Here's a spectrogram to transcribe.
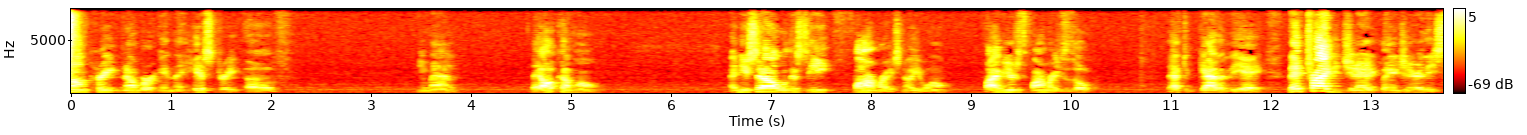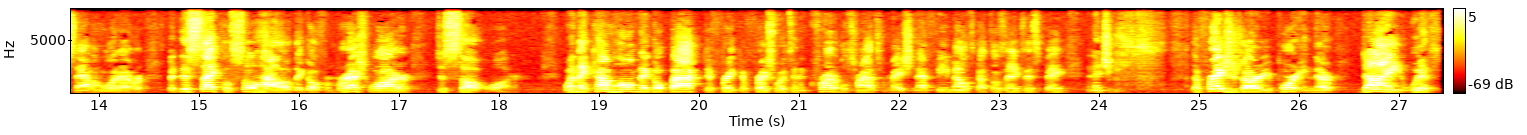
concrete number in the history of humanity. They all come home. And you say, oh, we'll just eat farm raised. No, you won't. Five years, the farm raise is over. They have to gather the egg. They've tried to genetically engineer these salmon, whatever, but this cycle's so hollow, they go from fresh water to salt water. When they come home, they go back to freak of freshwater. It's an incredible transformation. That female's got those eggs this big, and then she just the Frasers are reporting they're dying with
